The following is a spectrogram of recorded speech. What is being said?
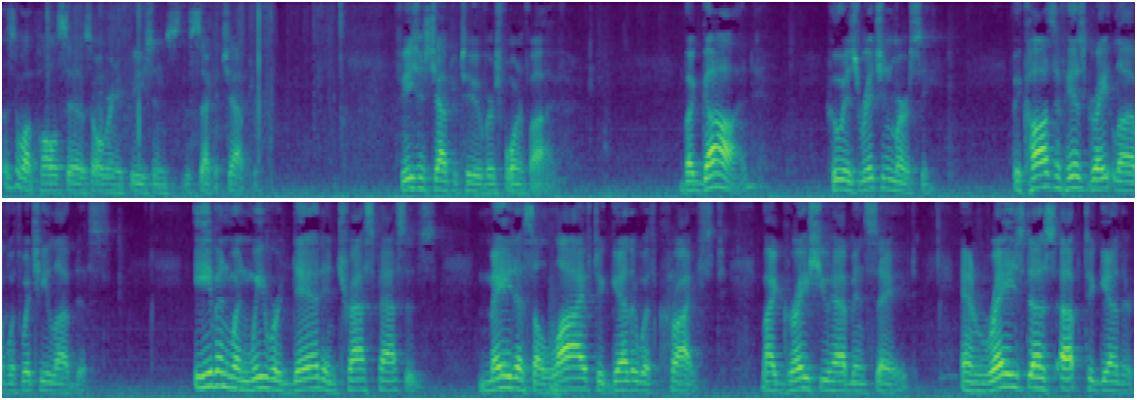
Listen to what Paul says over in Ephesians, the second chapter. Ephesians chapter 2, verse 4 and 5. But God, who is rich in mercy, because of his great love with which he loved us, even when we were dead in trespasses, made us alive together with Christ. By grace you have been saved, and raised us up together,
